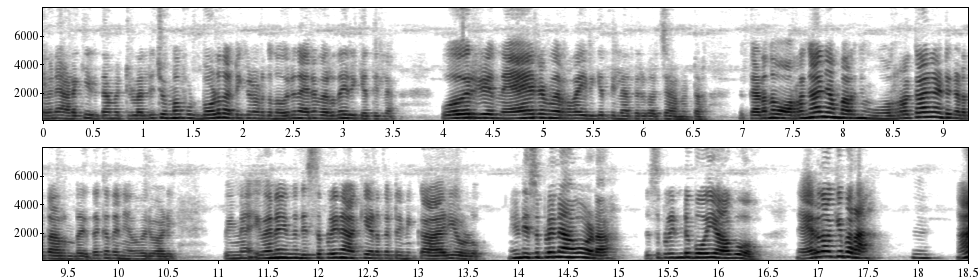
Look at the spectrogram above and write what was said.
ഇവനെ അടക്കി ഇരുത്താൻ പറ്റുള്ളൂ. അല്ലെങ്കിൽ ചുമ്മാ ഫുട്ബോൾ തട്ടിക്കണം നടക്കുന്നു ഒരു നേരം വെറുതെ ഇരിക്കത്തില്ല. ഒരു നേരം വെറുതെ ഇരിക്കത്തില്ലാത്തൊരു കൊച്ചാണ് കേട്ടോ. കിടന്ന് ഉറങ്ങാൻ ഞാൻ പറഞ്ഞു. ഉറക്കാനായിട്ട് കിടത്താറുണ്ട്. ഇതൊക്കെ തന്നെയാണ് പരിപാടി. പിന്നെ ഇവനെ ഇന്ന് ഡിസിപ്ലിൻ ആക്കി എടുത്തിട്ട് എനിക്ക് കാര്യമുള്ളൂ. നീ ഡിസിപ്ലിൻ ആവുമോടാ ഡിസിപ്ലിൻഡ് ബോയ് ആവുമോ നേരെ നോക്കി പറ. ആ?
